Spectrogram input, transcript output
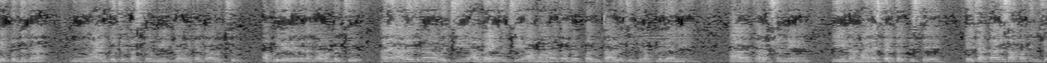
రేపు పొద్దున్న ఆయనకు వచ్చిన కష్టం మీ ఇంట్లో ఎవరికైనా రావచ్చు అప్పుడు వేరే విధంగా ఉండొచ్చు అనే ఆలోచన వచ్చి ఆ భయం వచ్చి ఆ మానవతా దృక్పథంతో ఆలోచించినప్పుడు గాని ఆ కరప్షన్ని ఈయన మానేస్తాడు తప్పిస్తే ఏ చట్టాలకు సంబంధించి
